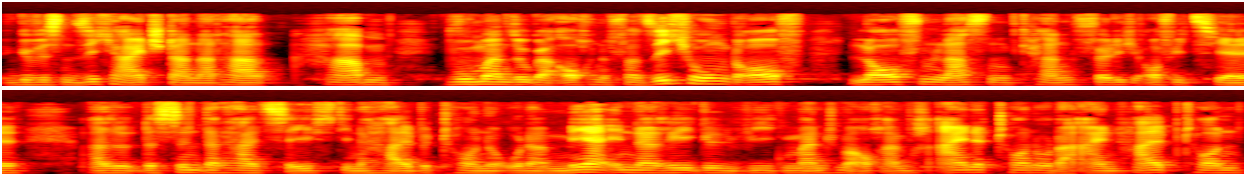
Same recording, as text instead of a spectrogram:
gewissen Sicherheitsstandard ha haben, wo man sogar auch eine Versicherung drauf laufen lassen kann, völlig offiziell. Also das sind dann halt Safes, die eine halbe Tonne oder mehr in der Regel wiegen, manchmal auch einfach eine Tonne oder eineinhalb Tonnen.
